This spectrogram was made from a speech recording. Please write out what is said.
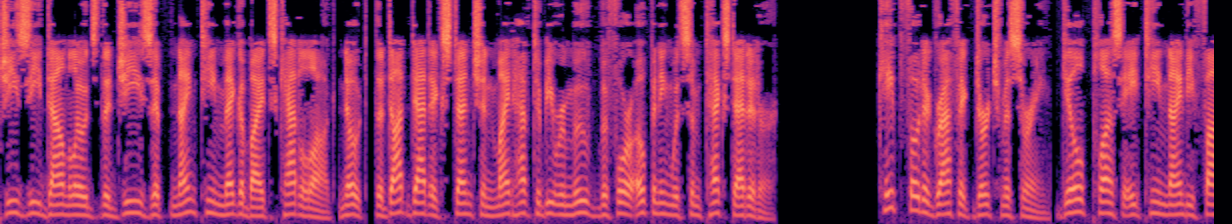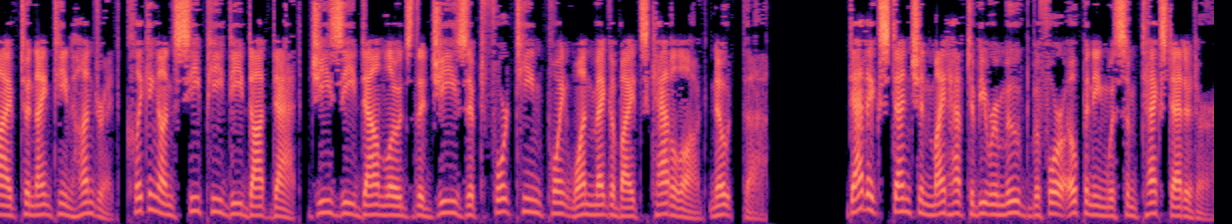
GZ downloads the GZIP 19 megabytes catalog. Note the .dat extension might have to be removed before opening with some text editor Cape Photographic Durchmusterung Gill plus 1895–1900 Clicking on cpd.dat, GZ downloads the G-zipped 14.1 MB catalog note, the DAT extension might have to be removed before opening with some text editor.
